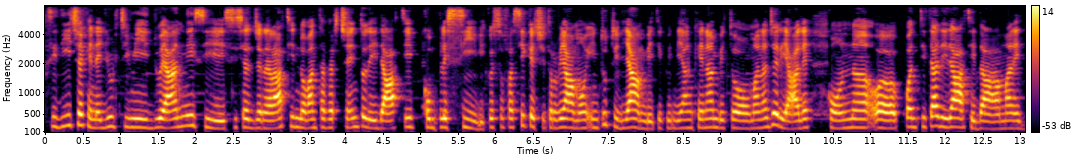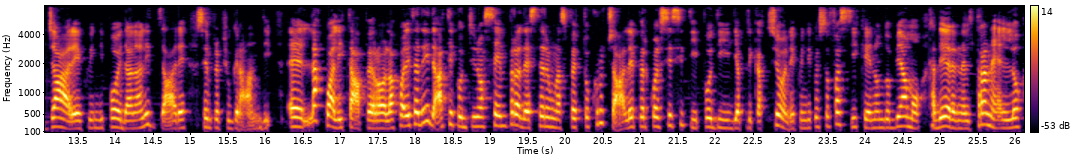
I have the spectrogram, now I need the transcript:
Si dice che negli ultimi due anni si, si sia generati il 90% dei dati complessivi. Questo fa sì che ci troviamo in tutti gli ambiti, quindi anche in ambito manageriale, con uh, quantità di dati da maneggiare, quindi poi da analizzare sempre più grandi. Eh, la qualità però, la qualità dei dati continua sempre ad essere un aspetto cruciale per qualsiasi tipo di, di applicazione, quindi questo fa sì che non dobbiamo cadere nel tranello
